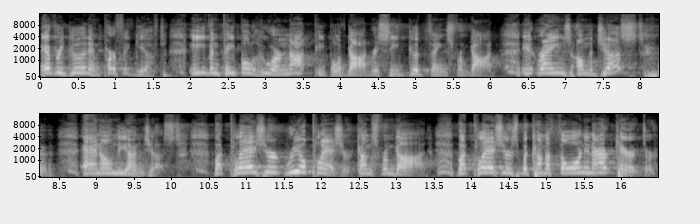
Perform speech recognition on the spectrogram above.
Every good and perfect gift, even people who are not people of God, receive good things from God. It rains on the just and on the unjust. But pleasure, real pleasure, comes from God. But pleasures become a thorn in our character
